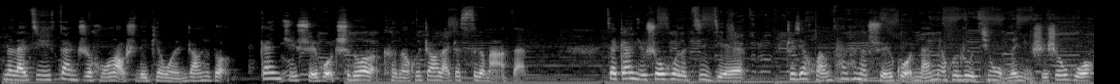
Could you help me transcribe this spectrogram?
那来自于范志红老师的一篇文章，叫做《柑橘水果吃多了可能会招来这四个麻烦》。在柑橘收获的季节。这些黄灿灿的水果难免会入侵我们的饮食生活，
